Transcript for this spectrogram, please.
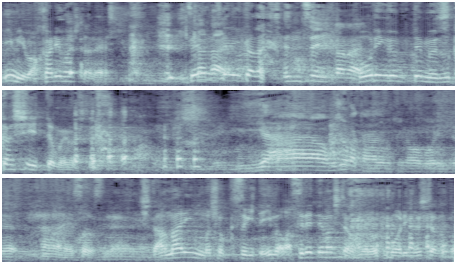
意味わかりましたね。全然いかない。全然いかない。ボーリングって難しいって思いました。いやー面白かったなでも昨日ボーリング。はいそうですね。ちょっとあまりにもショックすぎて今忘れてましたもんね僕ボーリングしたこと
